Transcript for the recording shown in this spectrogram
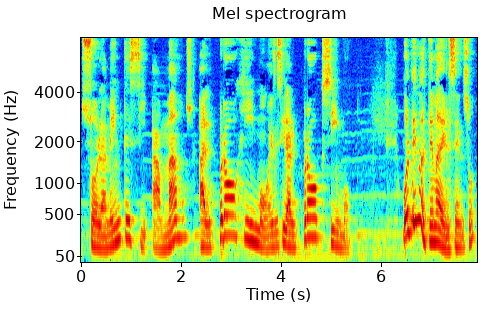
solamente si amamos al prójimo, es decir, al próximo. Volviendo al tema del censo,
